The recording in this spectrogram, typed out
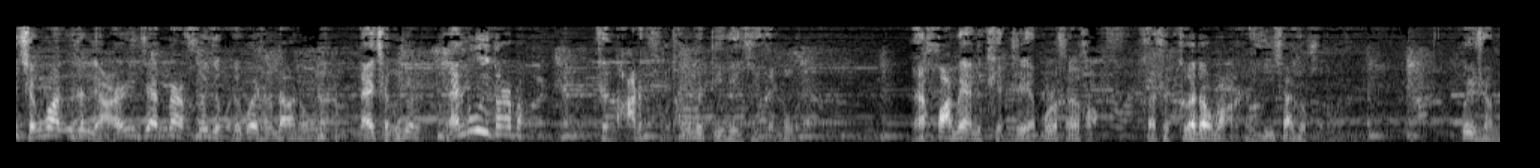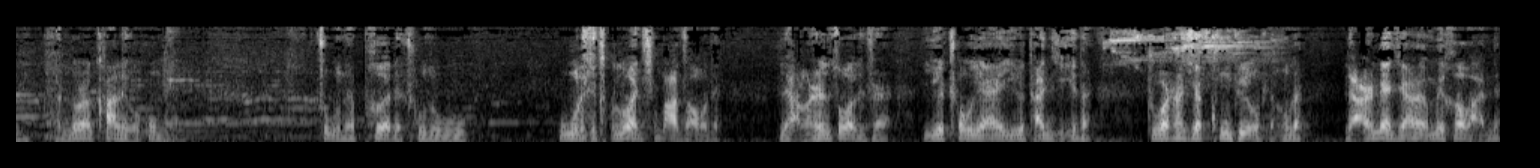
的情况就是，俩人一见面喝酒的过程当中呢，来情绪了，来录一段吧，就拿着普通的 DV 机给录的，呃，画面的品质也不是很好，可是搁到网上一下就红了。为什么呢？很多人看了有共鸣。住那破的出租屋，屋里头乱七八糟的，两个人坐在这儿，一个抽烟，一个弹吉他，桌上些空啤酒瓶子，俩人面前还有没喝完的，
